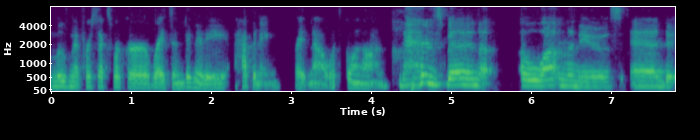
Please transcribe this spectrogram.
movement for sex worker rights and dignity happening right now? What's going on? There's been a lot in the news, and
